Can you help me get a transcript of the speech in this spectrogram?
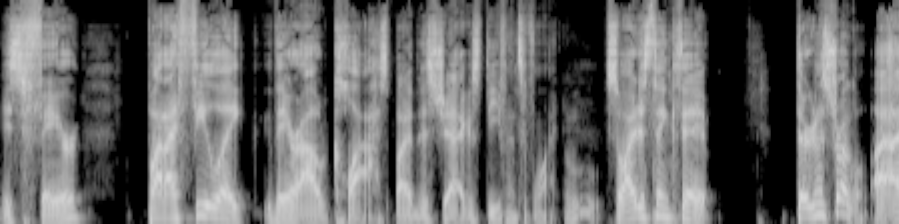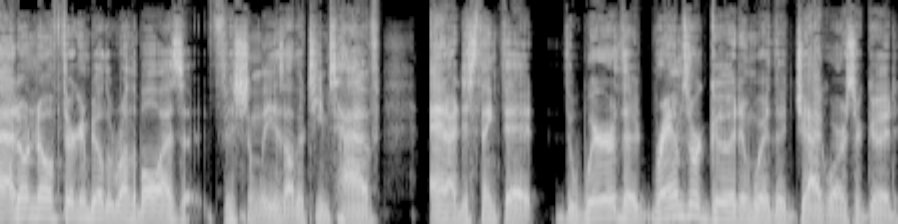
is fair, but I feel like they are outclassed by this Jags defensive line. Ooh. So I just think that they're going to struggle. I, I, don't know if they're going to be able to run the ball as efficiently as other teams have. And I just think that the where the Rams are good and where the Jaguars are good,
